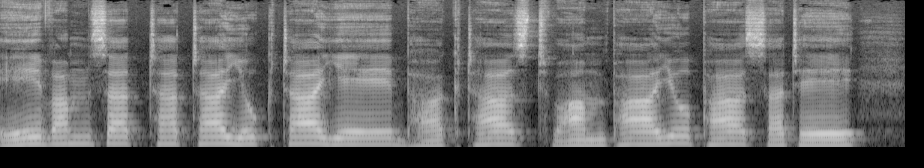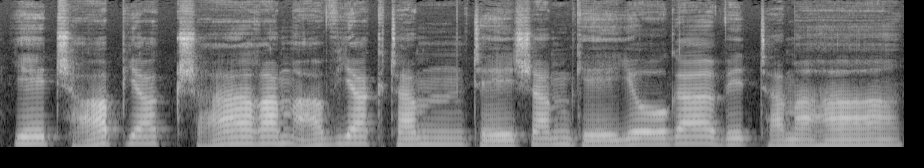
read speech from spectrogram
Evam satata yukta ye bhaktas tvam payupasate ye chapyaksharam avyaktam tesham ge yoga vitamaha.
